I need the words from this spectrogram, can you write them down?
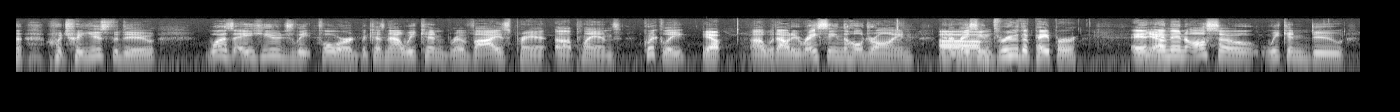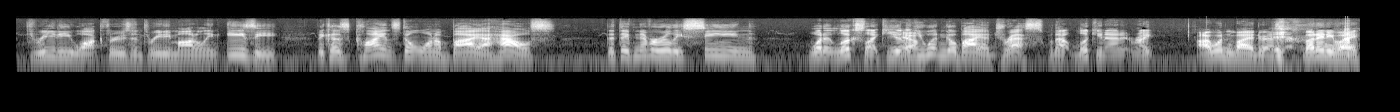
which we used to do, was a huge leap forward because now we can revise plan, uh, plans quickly Yep. uh, without erasing the whole drawing and erasing Um, through the paper. And, yeah. and then also we can do 3D walkthroughs and 3D modeling easy because clients don't want to buy a house that they've never really seen what it looks like. You, Yeah. you wouldn't go buy a dress without looking at it, right? I wouldn't buy a dress. but anyway,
